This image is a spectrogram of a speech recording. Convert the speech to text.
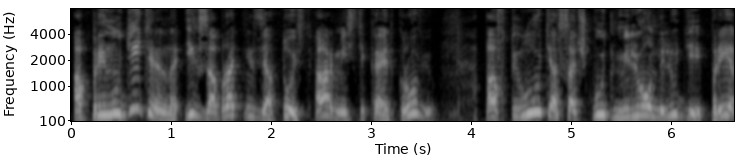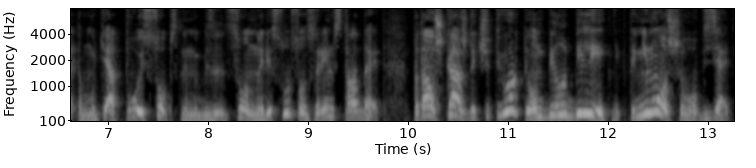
А принудительно их забрать нельзя. То есть армия истекает кровью, а в тылу у тебя сочкуют миллионы людей. При этом у тебя твой собственный мобилизационный ресурс, он все время страдает. Потому что каждый четвертый, он белобилетник. Ты не можешь его взять.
